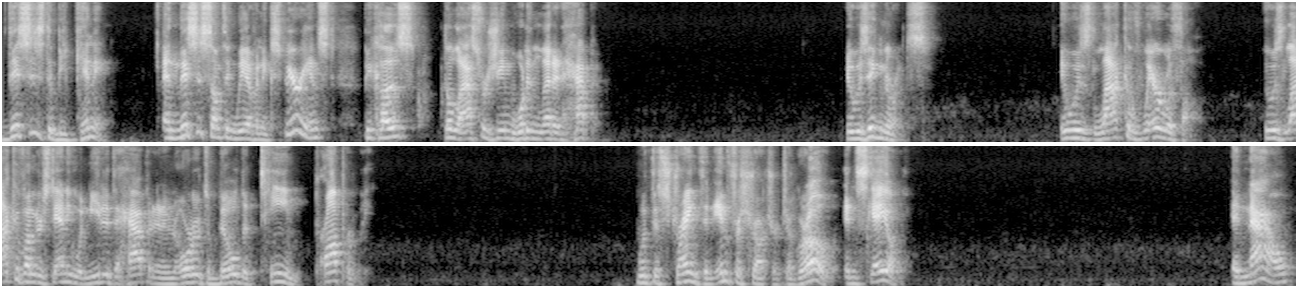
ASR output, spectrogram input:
This is the beginning. And this is something we haven't experienced because the last regime wouldn't let it happen. It was ignorance. It was lack of wherewithal. It was lack of understanding what needed to happen in order to build a team properly with the strength and infrastructure to grow and scale. And now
